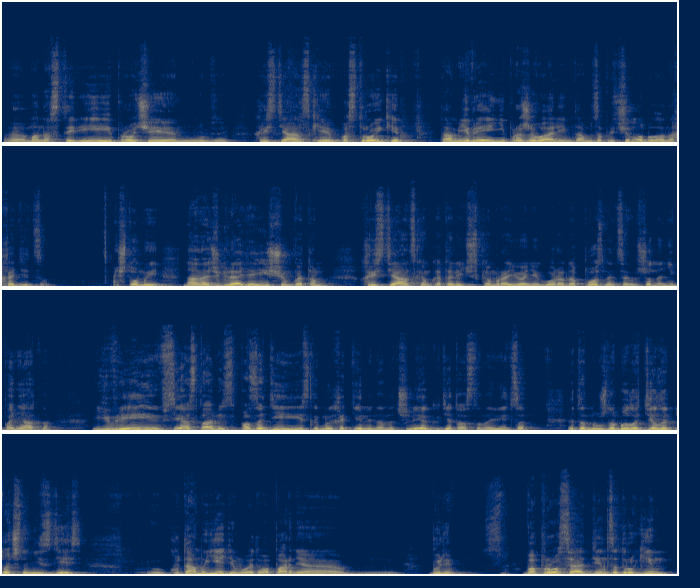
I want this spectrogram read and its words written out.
монастыри и прочие христианские постройки, там евреи не проживали, им там запрещено было находиться. Что мы на ночь глядя ищем в этом христианском католическом районе города Познань, совершенно непонятно. Евреи все остались позади. Если мы хотели на ночлег где-то остановиться, это нужно было делать точно не здесь. Куда мы едем? У этого парня были вопросы один за другим,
